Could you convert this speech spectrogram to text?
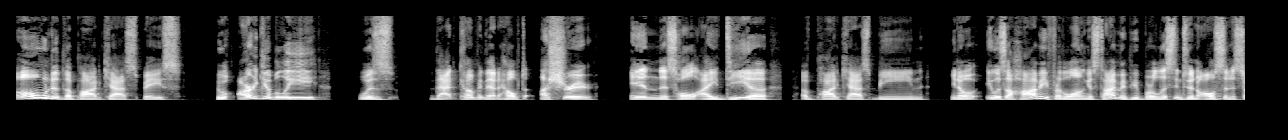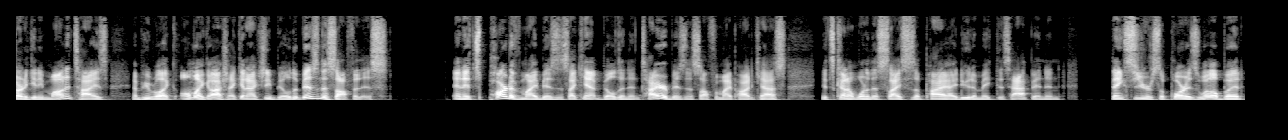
owned the podcast space, who arguably was that company that helped usher in this whole idea of podcasts being, you know, it was a hobby for the longest time and people were listening to it and all of a sudden it started getting monetized and people were like, oh my gosh, I can actually build a business off of this. And it's part of my business. I can't build an entire business off of my podcast. It's kind of one of the slices of pie I do to make this happen. And thanks to your support as well. But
